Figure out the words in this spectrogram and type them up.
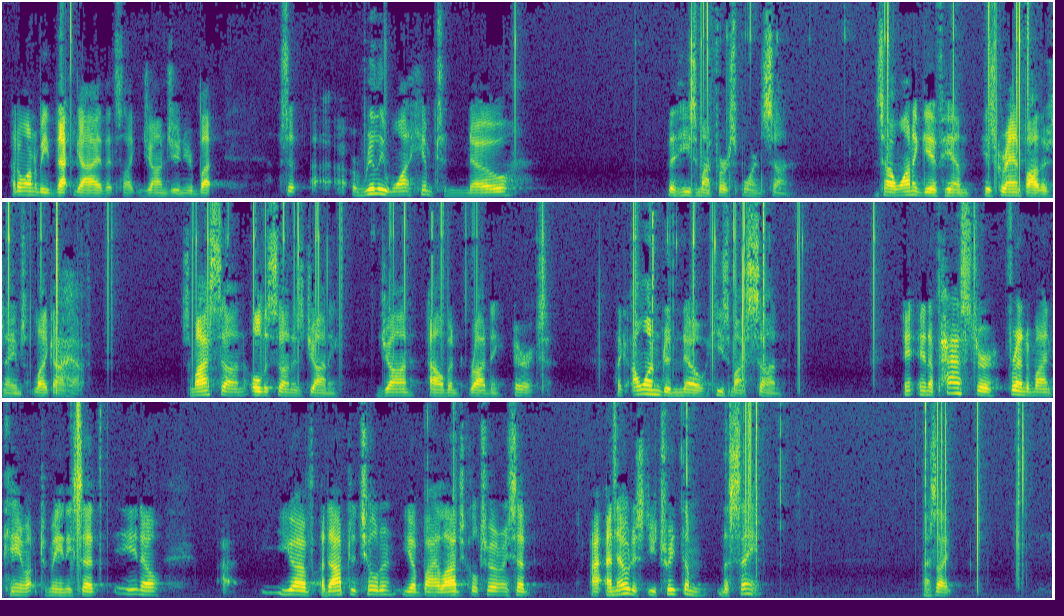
I don't want to be that guy that's like John Jr., but I said, I really want him to know that he's my firstborn son. So I want to give him his grandfather's names like I have. So my son, oldest son, is Johnny. John Alvin Rodney Erickson. Like I want him to know he's my son. And a pastor friend of mine came up to me and he said, you know, you have adopted children, you have biological children. He said, I, noticed you treat them the same. I was like,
